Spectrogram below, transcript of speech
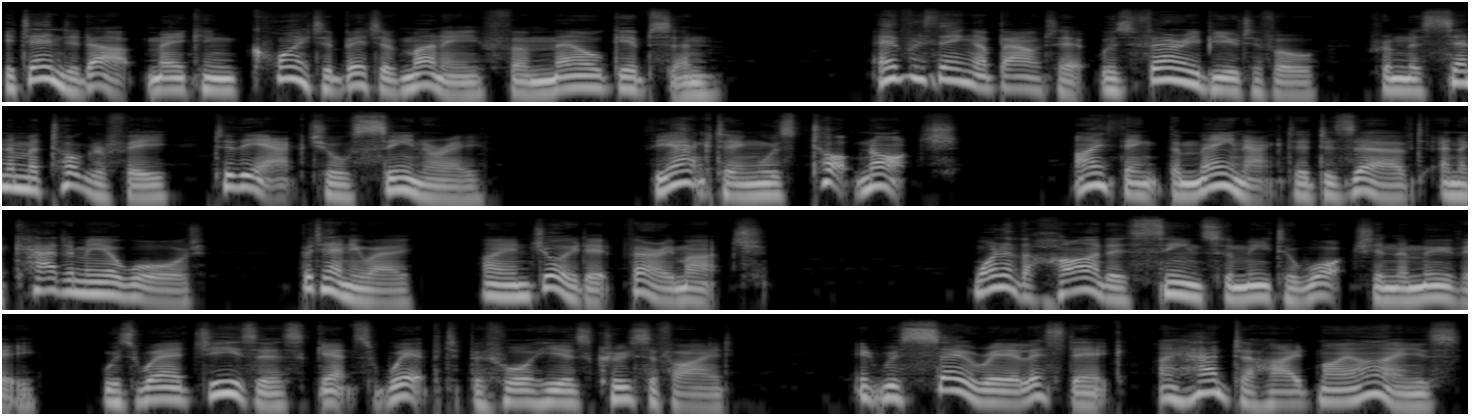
It ended up making quite a bit of money for Mel Gibson. Everything about it was very beautiful, from the cinematography to the actual scenery. The acting was top notch. I think the main actor deserved an Academy Award, but anyway, I enjoyed it very much. One of the hardest scenes for me to watch in the movie was where Jesus gets whipped before he is crucified. It was so realistic, I had to hide my eyes.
